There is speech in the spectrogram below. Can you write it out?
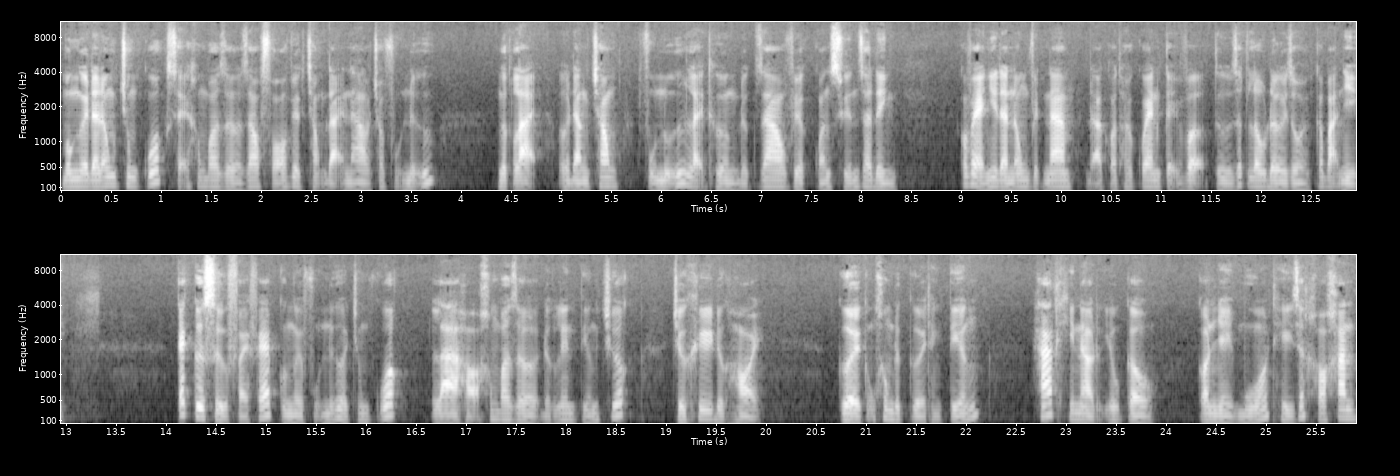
Một người đàn ông Trung Quốc sẽ không bao giờ giao phó việc trọng đại nào cho phụ nữ. Ngược lại, ở đằng trong, phụ nữ lại thường được giao việc quán xuyến gia đình. Có vẻ như đàn ông Việt Nam đã có thói quen cậy vợ từ rất lâu đời rồi các bạn nhỉ. Cách cư xử phải phép của người phụ nữ ở Trung Quốc là họ không bao giờ được lên tiếng trước, trừ khi được hỏi. Cười cũng không được cười thành tiếng, hát khi nào được yêu cầu, còn nhảy múa thì rất khó khăn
